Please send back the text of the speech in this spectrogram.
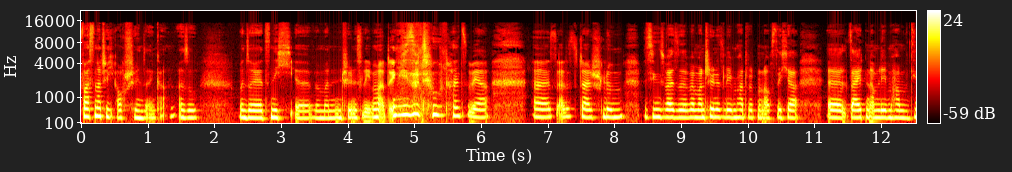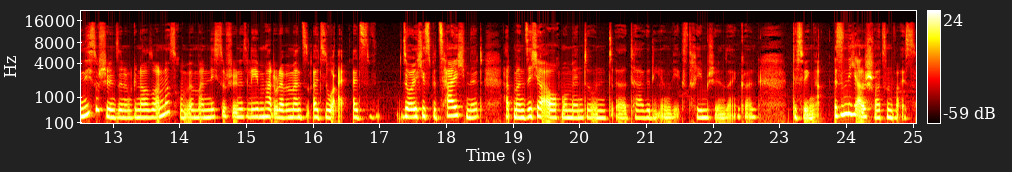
was natürlich auch schön sein kann. Also man soll jetzt nicht, äh, wenn man ein schönes Leben hat, irgendwie so tun, als wäre äh, alles total schlimm. Beziehungsweise, wenn man ein schönes Leben hat, wird man auch sicher äh, Seiten am Leben haben, die nicht so schön sind. Und genauso andersrum, wenn man ein nicht so schönes Leben hat oder wenn man es als so als solches bezeichnet, hat man sicher auch Momente und äh, Tage, die irgendwie extrem schön sein können. Deswegen ist es nicht alles schwarz und weiß.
